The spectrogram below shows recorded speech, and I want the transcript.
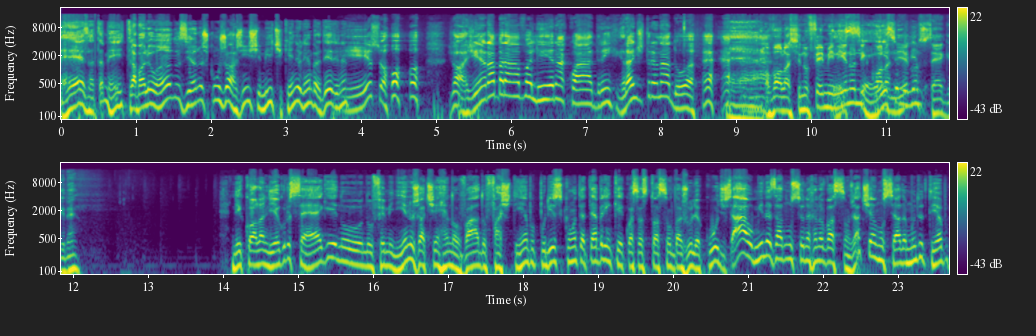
É, exatamente. Trabalhou anos e anos com o Jorginho Schmidt. Quem não lembra dele, né? Isso. Jorginho era bravo ali na quadra, hein? Grande treinador. É. O Voloche no feminino, Esse- Nicola esse Negro segue, né? Nicola Negro segue no, no feminino, já tinha renovado faz tempo, por isso que ontem até brinquei com essa situação da Júlia Cudes. Ah, o Minas anunciou na renovação. Já tinha anunciado há muito tempo,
